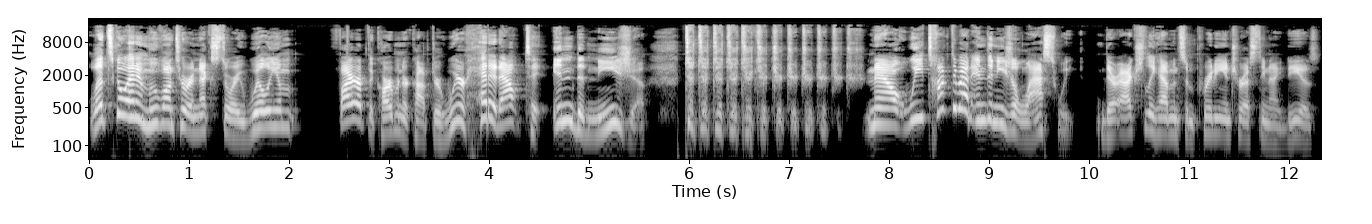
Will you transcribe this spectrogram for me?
Let's go ahead and move on to our next story. William, fire up the carpenter copter. We're headed out to Indonesia. Now, we talked about Indonesia last week. They're actually having some pretty interesting ideas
